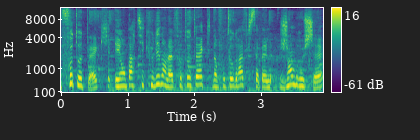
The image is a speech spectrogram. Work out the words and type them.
photothèque et en particulier dans la photothèque d'un photographe qui s'appelle Jean Bruchet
